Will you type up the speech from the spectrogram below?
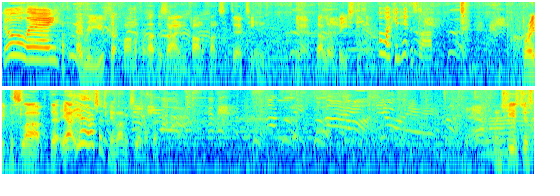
Go away. I think they reused that final that design in Final Fantasy 13. You know that little beastie thing. Oh, I can hit the slab. Break the slab. Yeah, yeah, that's actually that makes a lot more sense. And she's just,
